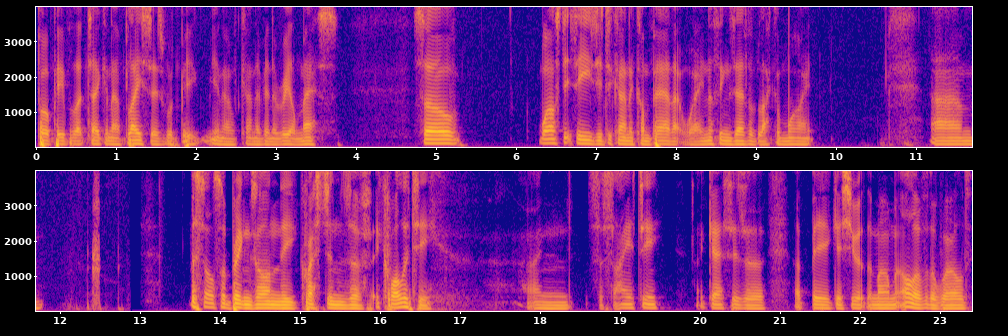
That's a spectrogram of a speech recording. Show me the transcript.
poor people that taken our places would be, you know, kind of in a real mess. So whilst it's easy to kind of compare that way, nothing's ever black and white. Um, this also brings on the questions of equality and society. I guess is a, a big issue at the moment all over the world.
